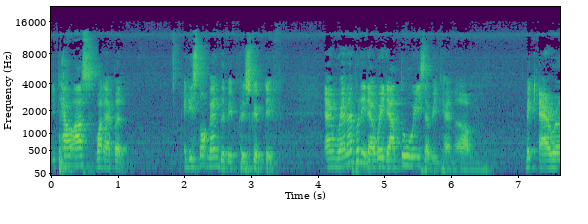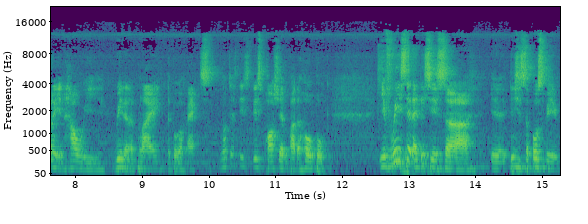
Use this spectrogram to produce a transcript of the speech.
It tells us what happened. It is not meant to be prescriptive. And when I put it that way, there are two ways that we can um, make error in how we read and apply the book of Acts. Not just this, this portion, but the whole book. If we say that this is, uh, this is supposed to be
